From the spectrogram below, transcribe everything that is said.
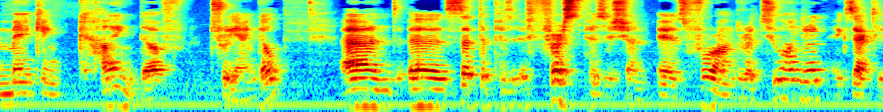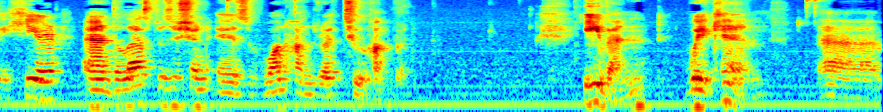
making kind of triangle and uh, set the pos first position is 400 200 exactly here and the last position is 100 200 even we can uh,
